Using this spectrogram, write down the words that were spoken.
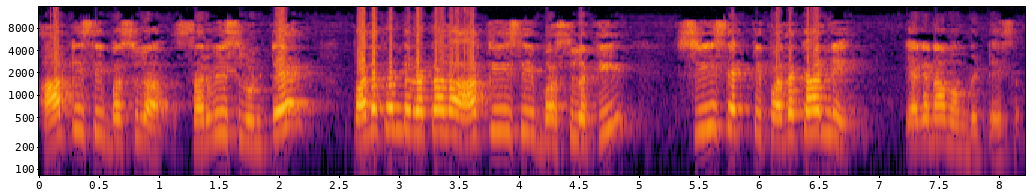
ఆర్టీసీ బస్సుల సర్వీసులు ఉంటే పదకొండు రకాల ఆర్టీసీ బస్సులకి శ్రీశక్తి పథకాన్ని ఎగనామం పెట్టేశాం.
